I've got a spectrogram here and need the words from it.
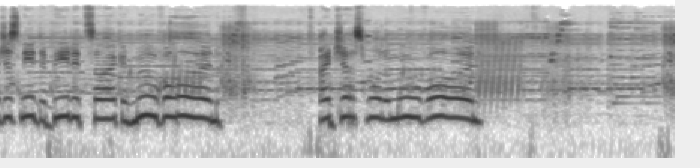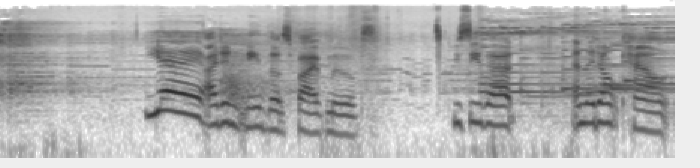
I just need to beat it so I can move on. I just want to move on. Yay! I didn't need those five moves. You see that? And they don't count.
